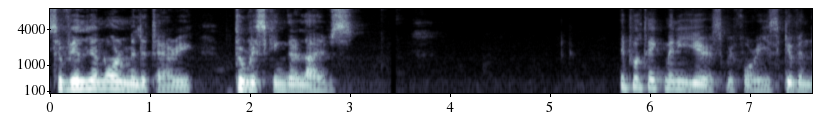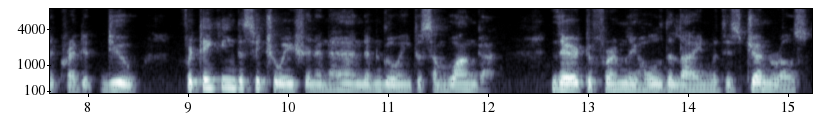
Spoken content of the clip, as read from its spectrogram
civilian or military, to risking their lives. It will take many years before he is given the credit due for taking the situation in hand and going to Zamboanga, there to firmly hold the line with his generals,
